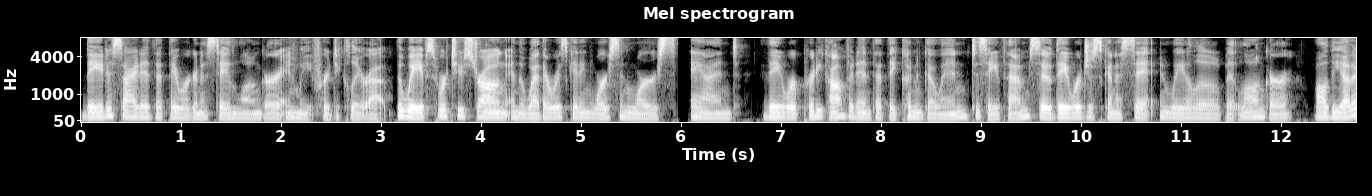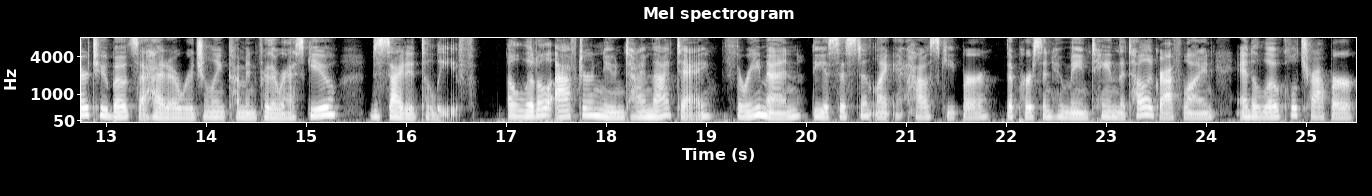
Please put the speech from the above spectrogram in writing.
they decided that they were going to stay longer and wait for it to clear up. The waves were too strong, and the weather was getting worse and worse. And they were pretty confident that they couldn't go in to save them, so they were just going to sit and wait a little bit longer while the other two boats that had originally come in for the rescue decided to leave. A little after noontime that day, three men, the assistant lighthouse keeper, the person who maintained the telegraph line, and a local trapper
